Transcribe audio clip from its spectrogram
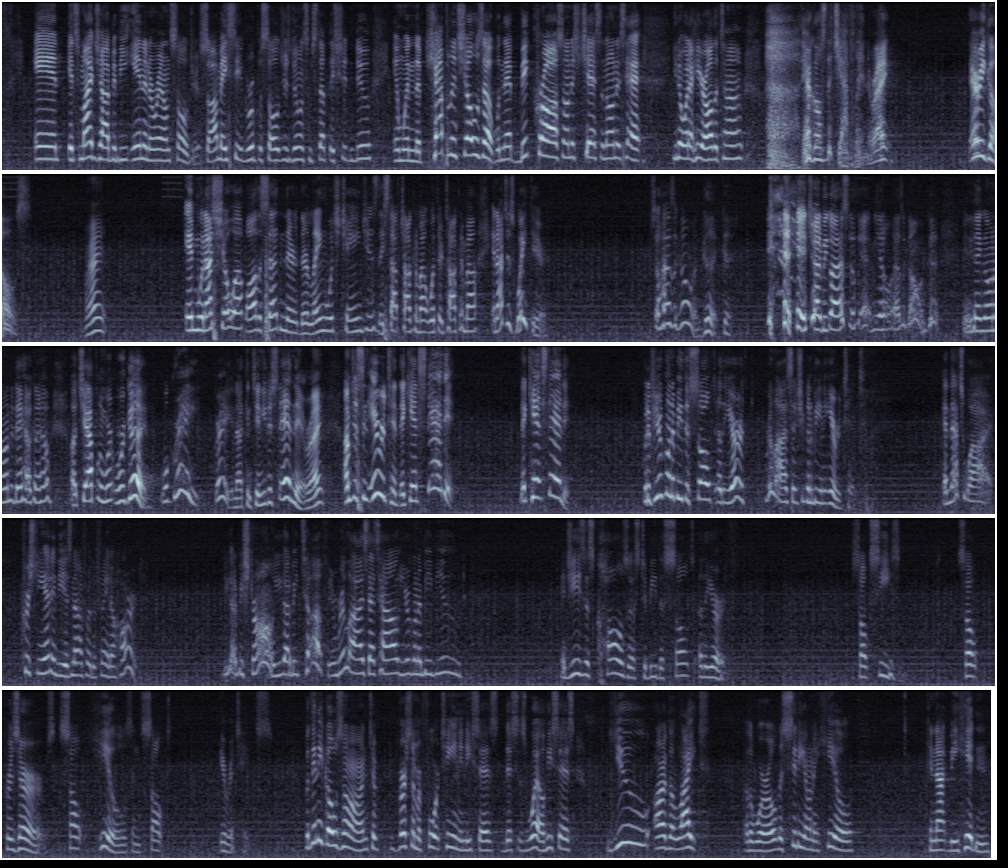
And it's my job to be in and around soldiers. So I may see a group of soldiers doing some stuff they shouldn't do. And when the chaplain shows up with that big cross on his chest and on his hat, you know what I hear all the time? there goes the chaplain, right? There he goes right? And when I show up, all of a sudden their, their language changes. They stop talking about what they're talking about, and I just wait there. So how's it going? Good, good. Try to be quiet. I still, you know, how's it going? Good. Anything going on today? How can I help? Uh, chaplain, we're, we're good. Well, great, great. And I continue to stand there, right? I'm just an irritant. They can't stand it. They can't stand it. But if you're going to be the salt of the earth, realize that you're going to be an irritant. And that's why Christianity is not for the faint of heart. You got to be strong. You got to be tough and realize that's how you're going to be viewed. And Jesus calls us to be the salt of the earth. Salt seasons, salt preserves, salt heals, and salt irritates. But then he goes on to verse number 14 and he says this as well. He says, You are the light of the world. A city on a hill cannot be hidden.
